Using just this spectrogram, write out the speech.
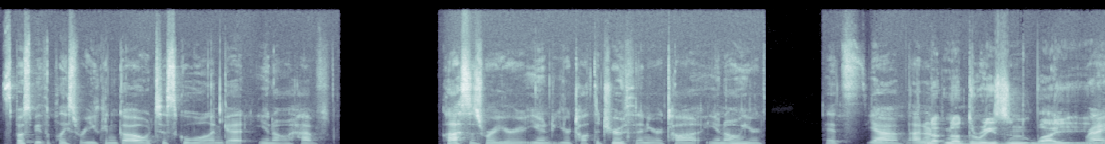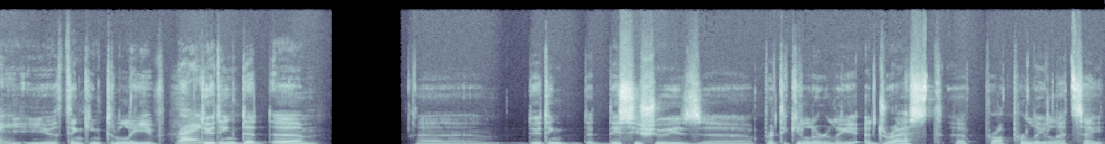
supposed to be the place where you can go to school and get you know have classes where you're you're, you're taught the truth and you're taught you know you're it's yeah i don't Not, not the reason why Right. you're thinking to leave. right Do you think that um, uh, do you think that this issue is uh, particularly addressed uh, properly? Let's say,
